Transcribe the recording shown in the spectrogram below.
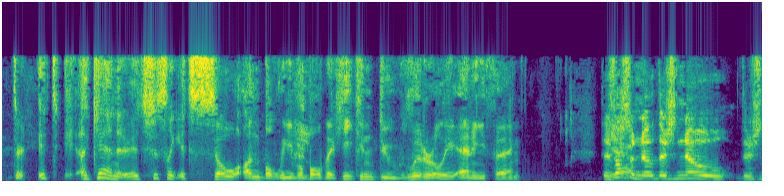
there, it, it again, it's just like it's so unbelievable that he can do literally anything. There's Yeah. also no there's no there's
